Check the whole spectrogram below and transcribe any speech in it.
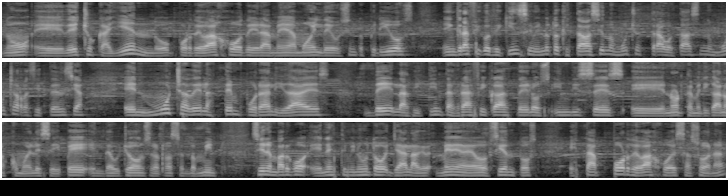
¿no? Eh, de hecho, cayendo por debajo de la media móvil de 200 periodos en gráficos de 15 minutos que estaba haciendo mucho estrago, estaba haciendo mucha resistencia en muchas de las temporalidades de las distintas gráficas de los índices eh, norteamericanos como el S&P, el Dow Jones, el Russell 2000. Sin embargo, en este minuto ya la media de 200 está por debajo de esa zona.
